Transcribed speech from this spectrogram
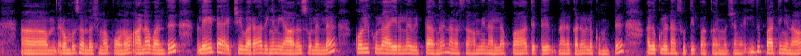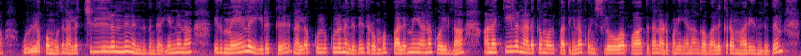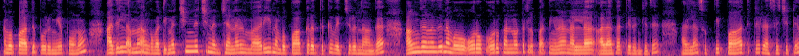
ரொம்ப சந்தோஷமாக போனோம். ஆனால் வந்து லேட் ஆகிடுச்சு வராதீங்கன்னு யாரும் சொல்லலை. கோயிலுக்குள்ளே ஐரெல்லாம் விட்டாங்க. நாங்கள் சாமி சாமியை நல்லா பார்த்துட்டு நல்லா கடவுளை கும்பிட்டு அதுக்குள்ளே நான் சுற்றி பார்க்க ஆரம்பித்தேங்க இது பார்த்தீங்கன்னா உள்ளே போகும்போது நல்லா சில்லுன்னு இருந்ததுங்க என்னென்னா இது மேலே இருக்குது நல்லா குளு குளுன்னு இருந்தது இது ரொம்ப பழமையான கோயில் தான். ஆனால் கீழே நடக்கும்போது பார்த்தீங்கன்னா கொஞ்சம் ஸ்லோவாக பார்த்து தான் நடக்கணும். ஏன்னா அங்கே வழுக்கிற மாதிரி இருந்தது. நம்ம பார்த்து பொறுமையாக போனோம். அது இல்லாமல் அங்கே பார்த்திங்கன்னா சின்ன சின்ன ஜன்னல் மாதிரி நம்ம பார்க்குறதுக்கு வச்சுருந்தாங்க. அங்கேருந்து நம்ம ஒரு ஒரு கண்ணோட்டத்தில் பார்த்திங்கன்னா நல்லா அழகாக தெரிஞ்சுது. அதெல்லாம் சுற்றி பார்த்துட்டு ரசிச்சுட்டு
